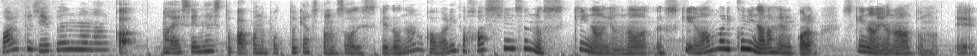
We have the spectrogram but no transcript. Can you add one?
割と自分のなんかまあ SNS とかこのポッドキャストもそうですけどなんか割と発信するの好きなんやな。好きあんまり苦にならへんから好きなんやなと思って。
